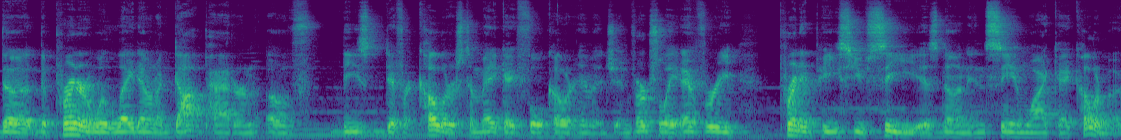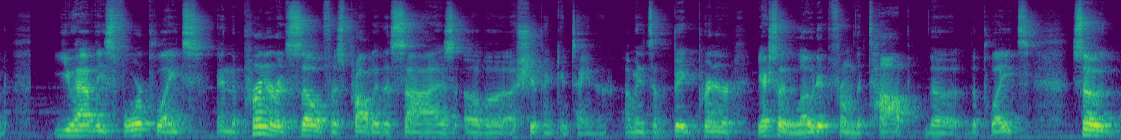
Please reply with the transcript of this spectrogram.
the, the printer will lay down a dot pattern of these different colors to make a full color image. And virtually every printed piece you see is done in CMYK color mode. You have these four plates and the printer itself is probably the size of a, a, shipping container. I mean, it's a big printer. You actually load it from the top, the, the plates. So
